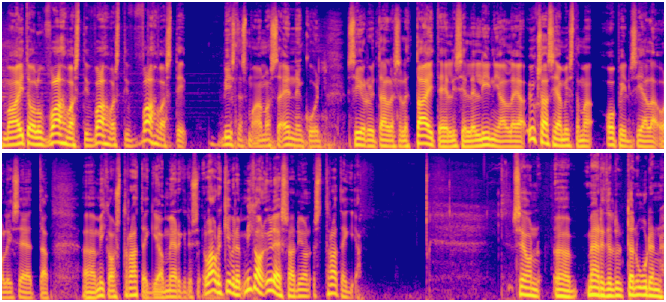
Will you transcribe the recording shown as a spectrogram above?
Mä oon itse ollut vahvasti, vahvasti, vahvasti bisnesmaailmassa ennen kuin siirryin tällaiselle taiteelliselle linjalle. Ja yksi asia, mistä mä opin siellä oli se, että mikä on strategian merkitys. Lauri Kivinen, mikä on Yleisradion strategia? Se on ö, määritelty nyt tämän uuden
